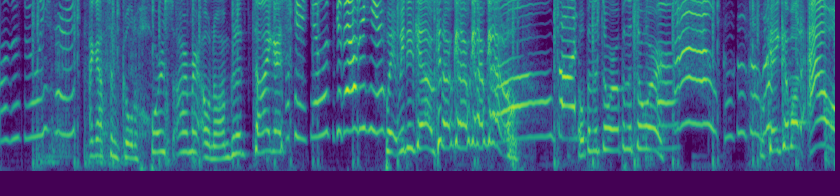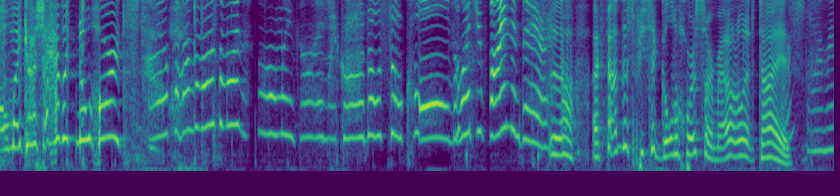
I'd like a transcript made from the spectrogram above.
Oh, this really hurts. I got some gold horse armor. Oh, no, I'm going to die, guys. Okay, yeah, let's get out of here. Wait, we need to get out. Get out, get out, get out, get out. Oh, God. open the door, open the door. Uh, Ow. Go, go, go, go. Okay, come on. Ow. Oh, my gosh. I have, like, no hearts. Oh, come on, come on, come on. Oh my gosh. Oh, my God. That was so cold. So what'd you find in there? Ugh, I found this piece of gold horse armor. I don't know what it does. Armor.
